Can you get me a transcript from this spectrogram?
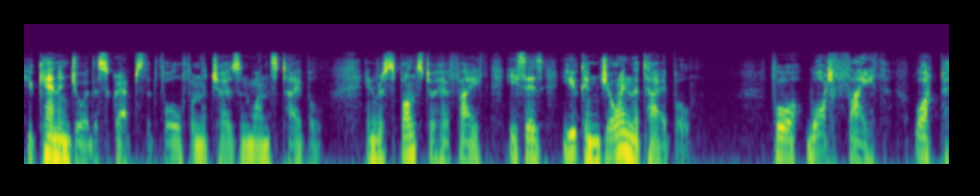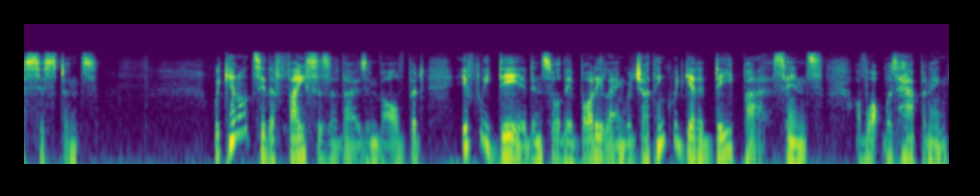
you can enjoy the scraps that fall from the chosen one's table. In response to her faith, He says, You can join the table. For what faith, what persistence! We cannot see the faces of those involved, but if we did and saw their body language, I think we'd get a deeper sense of what was happening.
